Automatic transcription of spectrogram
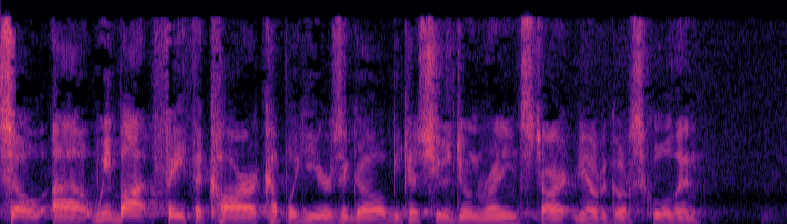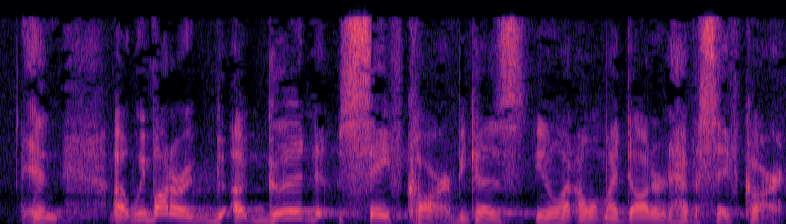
So uh, we bought Faith a car a couple years ago because she was doing running start and be able to go to school in. And uh, we bought her a, a, good, safe car because you know what? I want my daughter to have a safe car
